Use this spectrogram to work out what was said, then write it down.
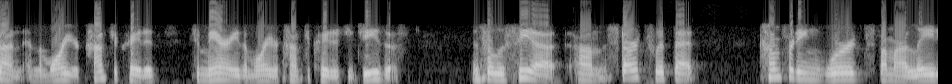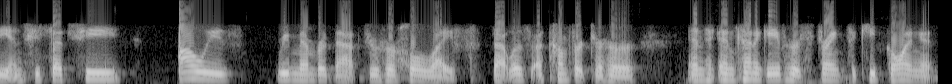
Son. And the more you're consecrated to Mary, the more you're consecrated to Jesus. And so Lucia um, starts with that comforting words from Our Lady, and she said she always remembered that through her whole life. That was a comfort to her, and and kind of gave her strength to keep going it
